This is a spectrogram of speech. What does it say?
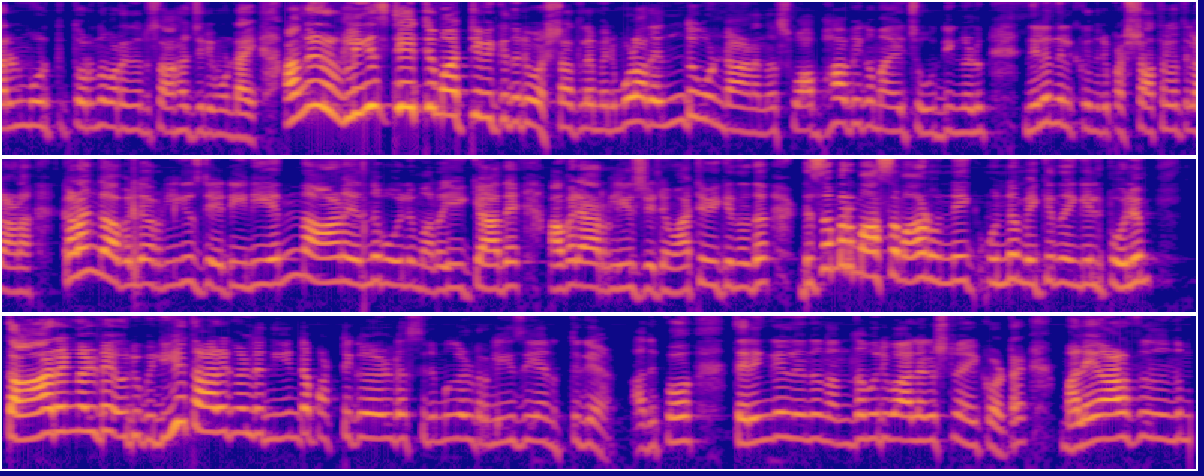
തരുൺ മൂർത്തി തുറന്നു പറയുന്ന ഒരു സാഹചര്യം ഉണ്ടായി അങ്ങനെ റിലീസ് ഡേറ്റ് മാറ്റി വെക്കുന്ന ഒരു പശ്ചാത്തലം വരുമ്പോൾ അത് എന്തുകൊണ്ടാണെന്ന് സ്വാഭാവികമായ ചോദ്യങ്ങളും നിലനിൽക്കുന്ന ഒരു പശ്ചാത്തലത്തിലാണ് കളങ്കാവിലെ റിലീസ് ഡേറ്റ് ഇനി എന്നാണ് എന്ന് പോലും അറിയിക്കാതെ അവർ ആ റിലീസ് ഡേറ്റ് മാറ്റിവെക്കുന്നത്. ഡിസംബർ മാസമാണ് ഉന്നയി ഉന്നം വെക്കുന്നതെങ്കിൽ പോലും താരങ്ങളുടെ ഒരു വലിയ താരങ്ങളുടെ നീണ്ട പട്ടികകളുടെ സിനിമകൾ റിലീസ് ചെയ്യാൻ എത്തുകയാണ്. അതിപ്പോൾ തെലുങ്കിൽ നിന്ന് നന്ദമുരി ബാലകൃഷ്ണൻ ആയിക്കോട്ടെ മലയാളത്തിൽ നിന്നും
